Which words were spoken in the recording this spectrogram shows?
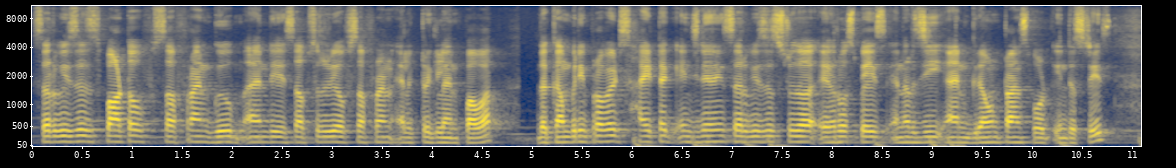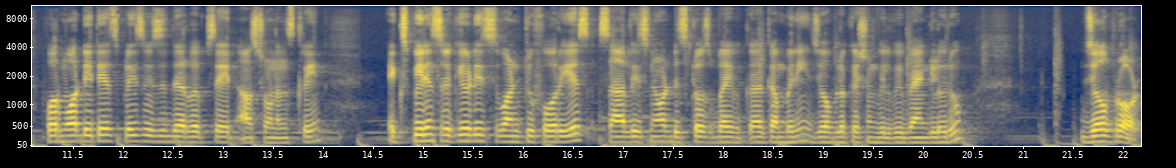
Services part of Safran Group and a subsidiary of Safran Electrical and Power. The company provides high-tech engineering services to the aerospace, energy and ground transport industries. For more details, please visit their website as shown on screen. Experience required is 1 to 4 years. Salary is not disclosed by the company. Job location will be Bangalore. Job role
